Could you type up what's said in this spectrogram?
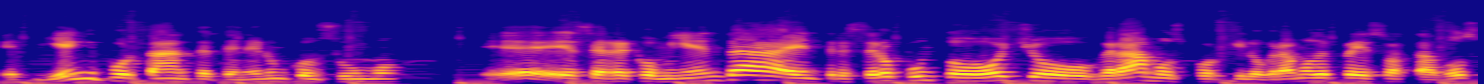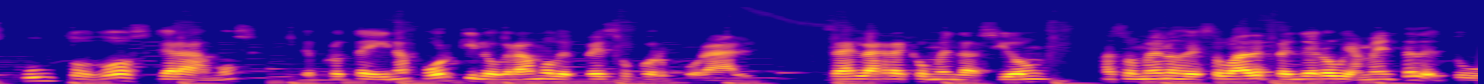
es bien importante tener un consumo, eh, se recomienda entre 0.8 gramos por kilogramo de peso hasta 2.2 gramos de proteína por kilogramo de peso corporal. Esa es la recomendación, más o menos de eso va a depender obviamente de tu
